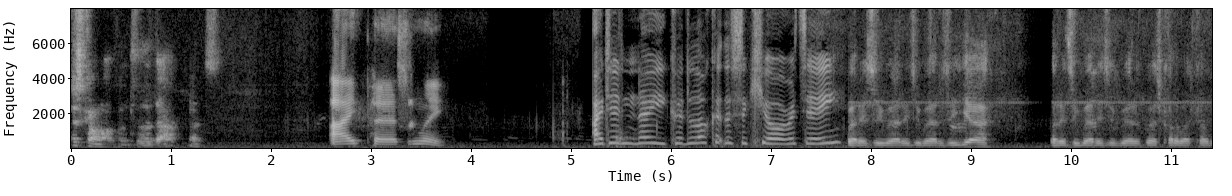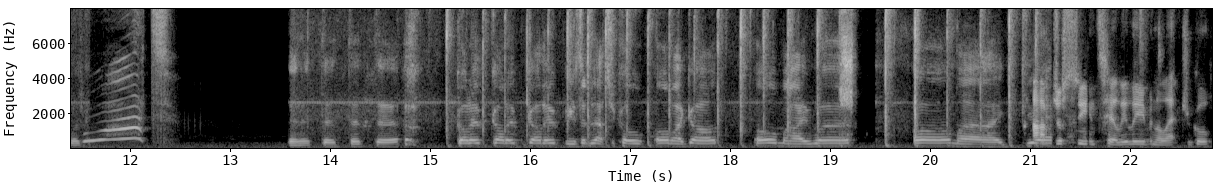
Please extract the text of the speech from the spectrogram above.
Just gone off into the darkness. I personally. I didn't know you could look at the security. Where is he? Where is he? Where is he? Yeah. Where is he? Where is he? Where is Where's Connor? Where's Connor? What? Got him, got him, got him. He's electrical. Oh my god. Oh my word. Oh my god. I've just seen Tilly leaving electrical.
